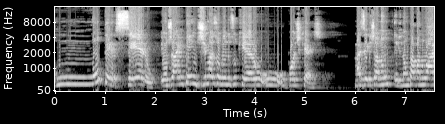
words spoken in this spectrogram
Hum, No terceiro, eu já entendi mais ou menos o que era o, o- podcast. Mas ele já não, ele não tava no ar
